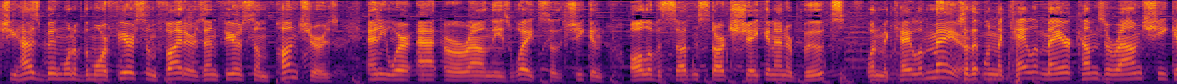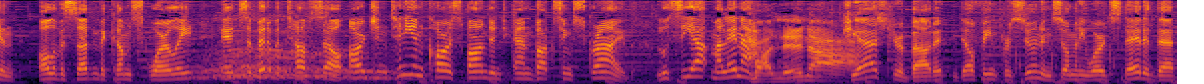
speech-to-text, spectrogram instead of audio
she has been one of the more fearsome fighters and fearsome punchers anywhere at or around these weights, so that she can all of a sudden start shaking in her boots when Michaela Mayer. so that when Michaela Mayer comes around, she can all of a sudden becomes squirrely. It's a bit of a tough sell. Argentinian correspondent and boxing scribe, Lucia Malena. Malena. She asked her about it, and Delphine Persoon, in so many words, stated that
